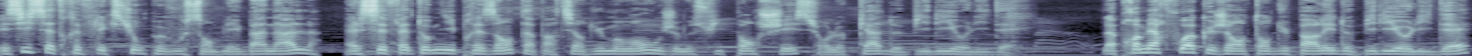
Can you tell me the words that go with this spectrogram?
Et si cette réflexion peut vous sembler banale, elle s'est faite omniprésente à partir du moment où je me suis penché sur le cas de Billie Holiday. La première fois que j'ai entendu parler de Billie Holiday,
